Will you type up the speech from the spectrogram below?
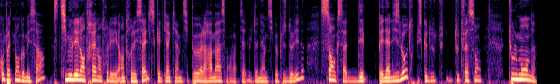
complètement gommer ça, stimuler l'entraîne entre les, entre les sales, quelqu'un qui est un petit peu à la ramasse, on va peut-être lui donner un petit peu plus de lead, sans que ça dépénalise l'autre, puisque de, toute façon, tout le monde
